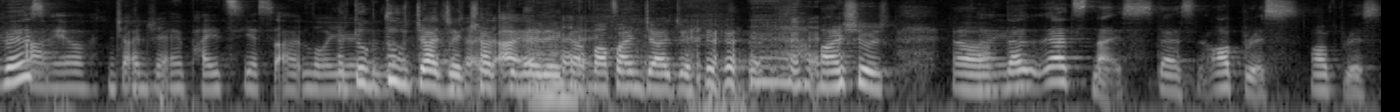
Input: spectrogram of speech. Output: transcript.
պես։ Այո, judge է, բայց ես lawyer։ Դուք դուք judge եք, շատ կներեք, papan judge է։ Անշուշտ։ that, that's nice. That's operas, operas.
